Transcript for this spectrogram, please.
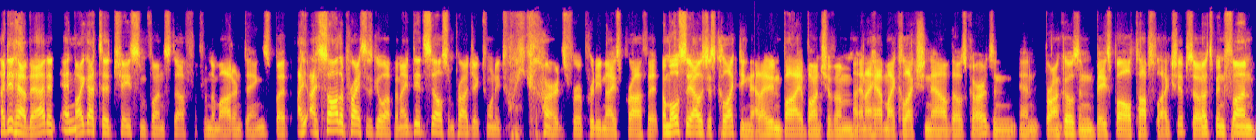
I did have that. And, and I got to chase some fun stuff from the modern things, but I, I saw the prices go up and I did sell some Project 2020 cards for a pretty nice profit. Mostly I was just collecting that. I didn't buy a bunch of them and I have my collection now of those cards and, and Broncos and baseball Topps flagship. So it's been fun,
